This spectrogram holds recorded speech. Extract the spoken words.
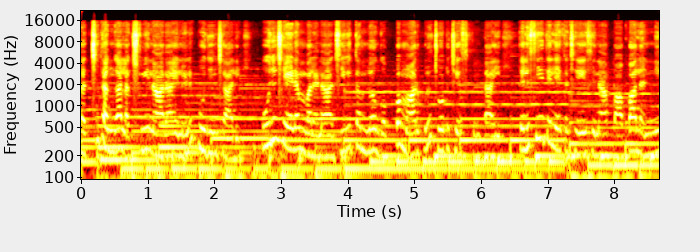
ఖచ్చితంగా లక్ష్మీనారాయణుని పూజించాలి. పూజ చేయడం వలన జీవితంలో గొప్ప మార్పులు చోటు చేసుకుంటాయి. తెలిసి తెలియక చేసిన పాపాలన్నీ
